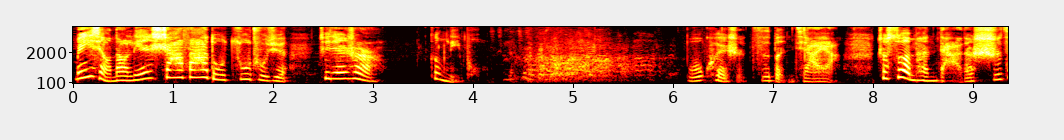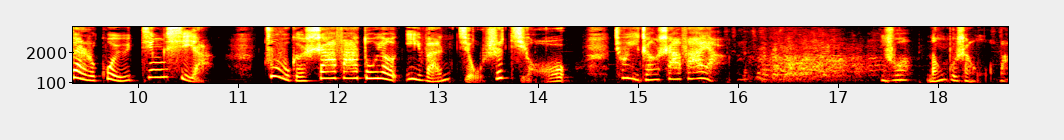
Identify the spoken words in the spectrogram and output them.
没想到连沙发都租出去，这件事儿更离谱。不愧是资本家呀，这算盘打的实在是过于精细呀！住个沙发都要一晚九十九，就一张沙发呀。你说能不上火吗？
